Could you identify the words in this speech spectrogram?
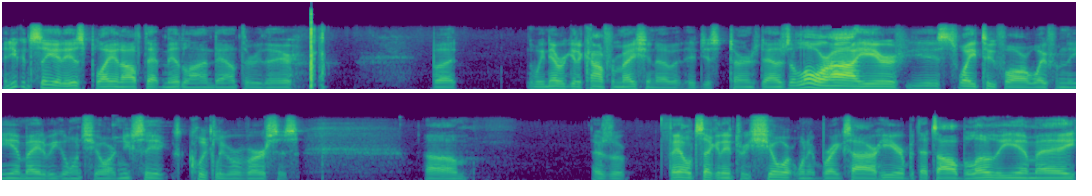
And you can see it is playing off that midline down through there. but we never get a confirmation of it. It just turns down. There's a lower high here. It's way too far away from the EMA to be going short, and you see it quickly reverses. Um, there's a failed second entry short when it breaks higher here, but that's all below the EMA.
